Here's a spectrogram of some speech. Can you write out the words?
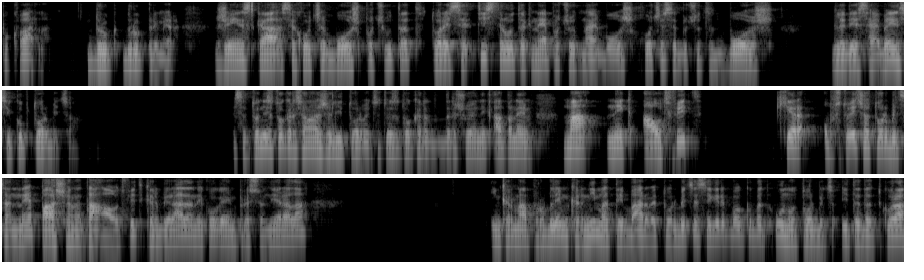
pokvarila. Drug, drug primer. Ženska se hoče boljš počutiti, torej se tisti trenutek ne počuti najboljš, hoče se počutiti boljš glede sebe in si kup torbico. Se, to ni zato, ker se ona želi torbico, to je zato, ker rešuje nek, ali pa ne, ima nek outfit, kjer obstoječa torbica ne paše na ta outfit, ker bi rada nekoga impresionirala. In ker ima problem, ker nima te barve torbice, se gre pa kupiti uno torbico. Itd. Tako da,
